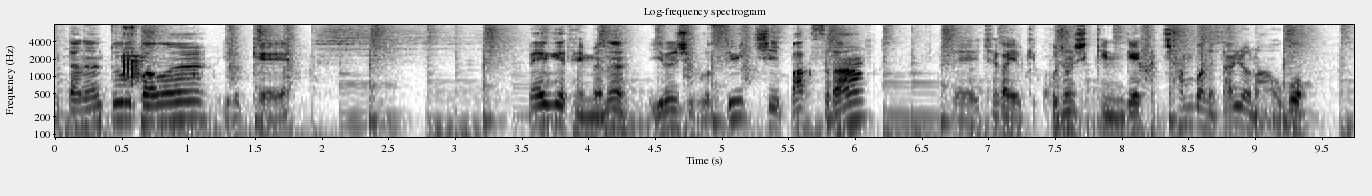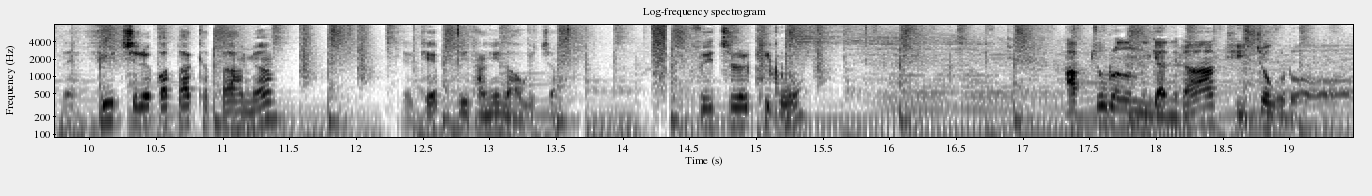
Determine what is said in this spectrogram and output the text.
일단은 뚜껑을 이렇게 빼게 되면은 이런 식으로 스위치 박스랑 네, 제가 이렇게 고정시킨 게 같이 한 번에 딸려 나오고 네, 스위치를 껐다 켰다 하면 이렇게 불이 당연히 나오겠죠 스위치를 켜고 앞쪽으로 넣는 게 아니라 뒤쪽으로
